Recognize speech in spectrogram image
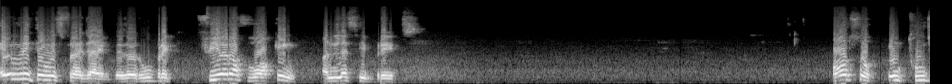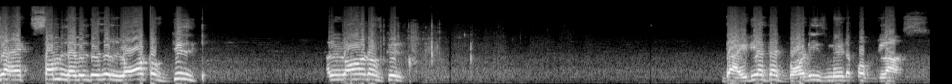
Everything is fragile. There's a rubric. Fear of walking unless he breaks. Also, in Thuja, at some level, there's a lot of guilt. A lot of guilt. The idea that body is made up of glass.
